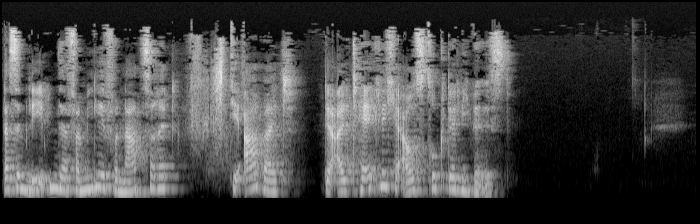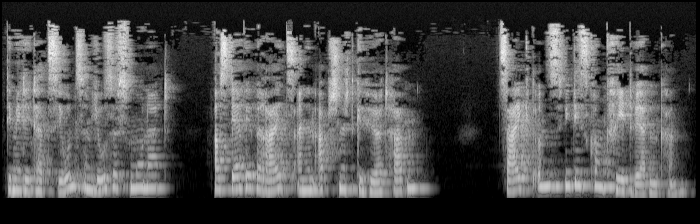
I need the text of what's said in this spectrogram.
dass im Leben der Familie von Nazareth die Arbeit der alltägliche Ausdruck der Liebe ist. Die Meditation zum Josefsmonat, aus der wir bereits einen Abschnitt gehört haben, zeigt uns, wie dies konkret werden kann.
